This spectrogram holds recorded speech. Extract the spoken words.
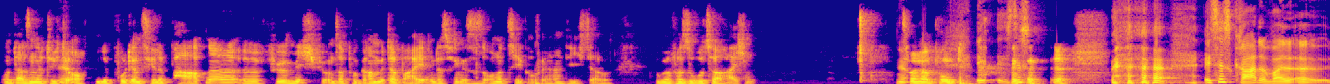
Und da sind natürlich ja. auch viele potenzielle Partner äh, für mich, für unser Programm mit dabei. Und deswegen ist es auch eine Zielgruppe, ja, die ich darüber versuche zu erreichen. Ja. Das war ein Punkt. Ist das, ist das gerade, weil, äh,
